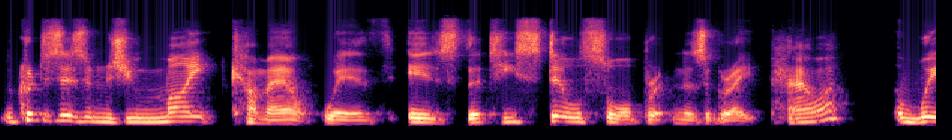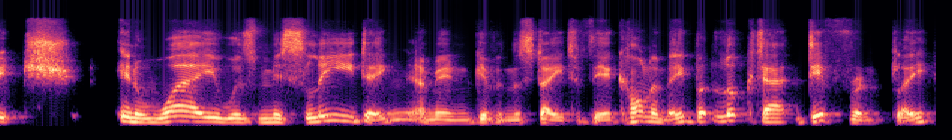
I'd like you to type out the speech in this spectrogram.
the criticisms you might come out with is that he still saw Britain as a great power, which in a way was misleading, I mean, given the state of the economy, but looked at differently.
